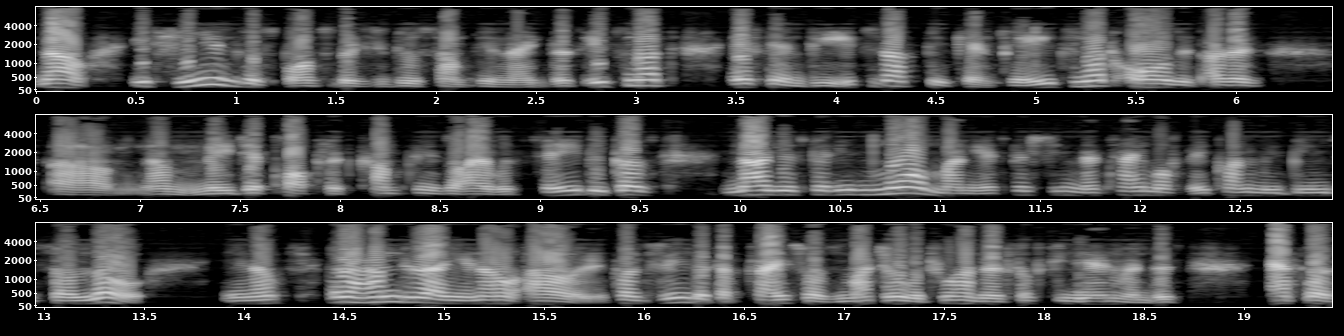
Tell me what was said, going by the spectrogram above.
Now, it's his responsibility to do something like this. It's not FNB, it's not Pick n Pay, it's not all these other um, um, major corporate companies, I would say, because now you're spending more money, especially in the time of the economy being so low you know. But alhamdulillah, you know, uh, considering that the price was much over 250 rand when this app was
